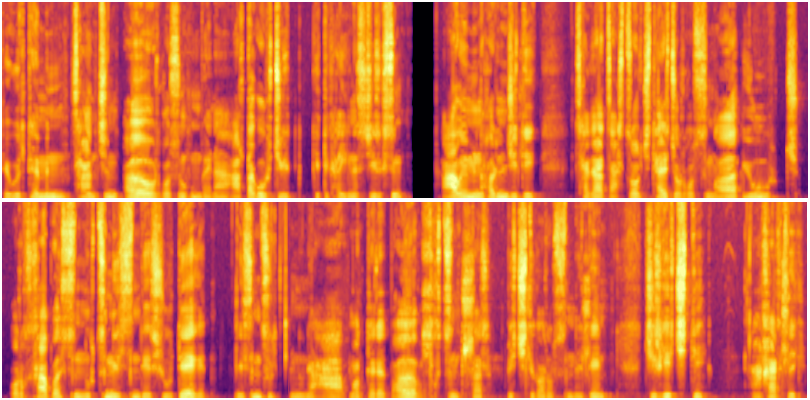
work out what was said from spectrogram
Тэгвэл тамин цаан чин ой ургуулсан хүн байна. Алдаагүй хүч гэдэг хаягнаас жиргсэн. Аав юм нь 20 жилийн цагаа зарцуулж тарьж ургуулсан ой юу ч ургахаа болсон нүцгэн илсэн дээр шүү дээ гэд. Илсэн сүл нүний аав мод тариад ой болгоцсон талаар бичлэг оруулсан нэлээд жиргээчдийн анхаарлыг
